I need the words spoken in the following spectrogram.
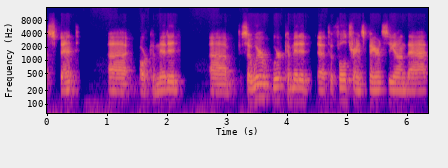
spent or committed. so we're we're committed to full transparency on that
